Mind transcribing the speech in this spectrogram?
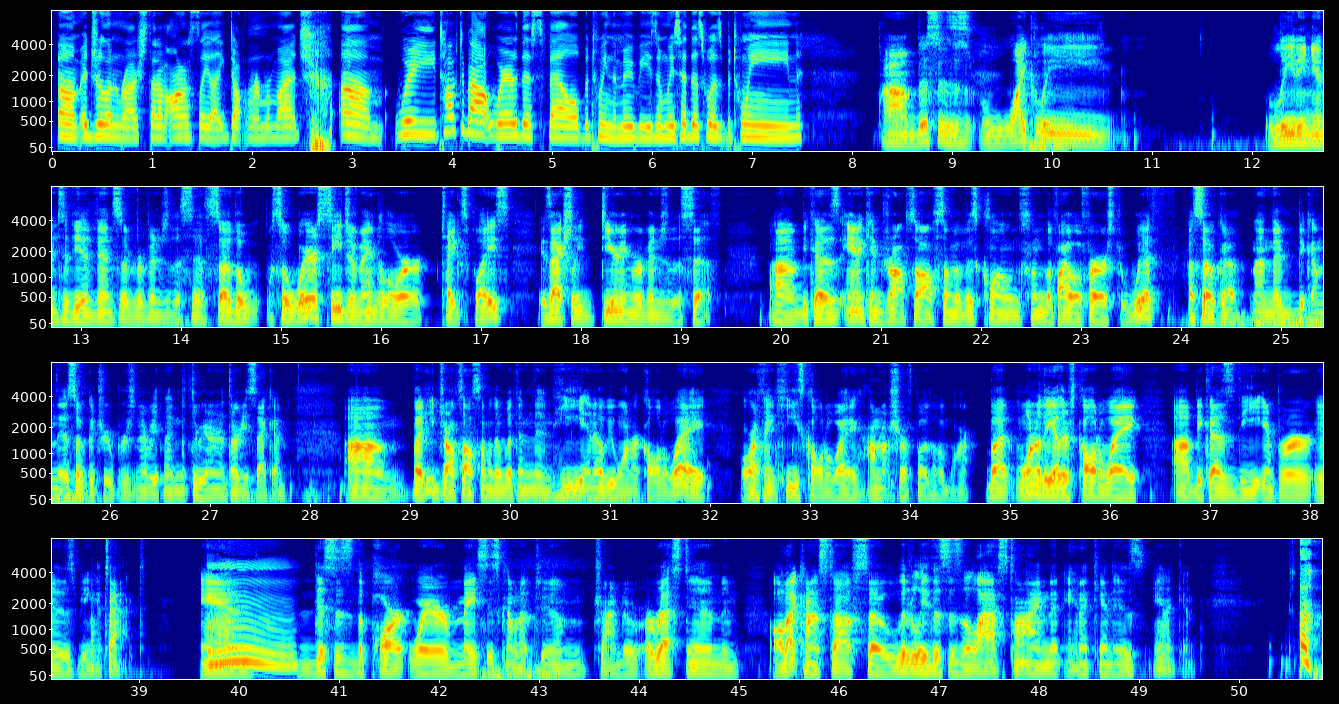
um adrenaline rush that I've honestly like don't remember much. Um, we talked about where this fell between the movies, and we said this was between Um, this is likely leading into the events of Revenge of the Sith. So the so where Siege of Mandalore takes place is actually during Revenge of the Sith, um, because Anakin drops off some of his clones from the 501st with Ahsoka, and they become the Ahsoka troopers and everything, the 332nd. Um, but he drops off some of them with him, and he and Obi Wan are called away, or I think he's called away. I'm not sure if both of them are, but one of the others called away uh, because the Emperor is being attacked, and this is the part where Mace is coming up to him, trying to arrest him, and all that kind of stuff. So literally, this is the last time that Anakin is Anakin.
